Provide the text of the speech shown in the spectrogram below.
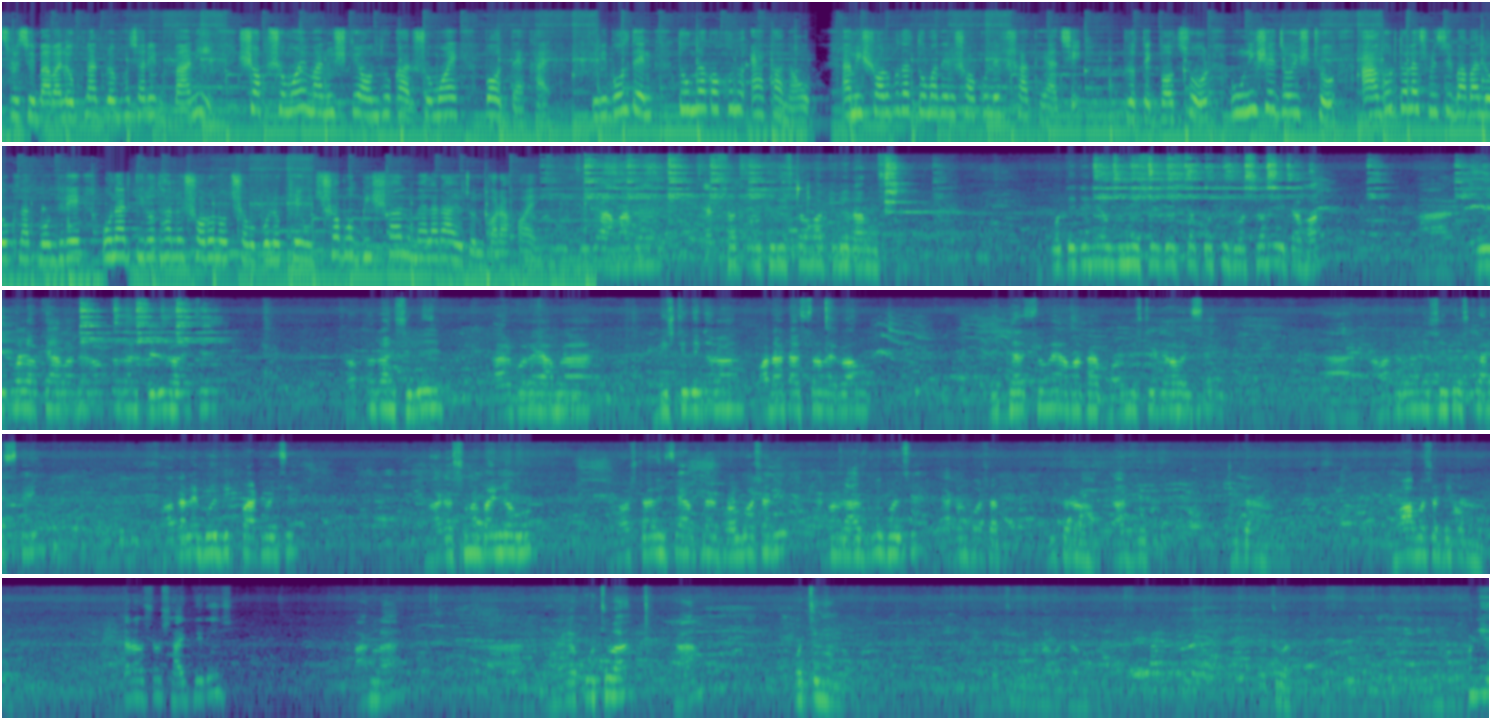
শ্রী শ্রী বাবা লোকনাথ ব্রহ্মচারীর বাণী সব সময় মানুষকে অন্ধকার সময় পথ দেখায়। তিনি বলতেন, তোমরা কখনো একা নও। আমি সর্বদা তোমাদের সকলের সাথে আছি। প্রত্যেক বছর উনিশে জ্যৈষ্ঠ আগরতলা শ্রী শ্রী বাবা লোকনাথ মন্দিরে ওনার তিরোধান স্মরণ উৎসব উপলক্ষে উৎসব ও বিশাল মেলার আয়োজন করা হয়। আমাদের একশো চৌত্রিশতম উৎসব। প্রতিদিনে উনিশে জ্যৈষ্ঠ প্রতি বছরে এটা হয়। আর এই উপলক্ষে আমাদের রক্তদান শিবির হয়েছে। রক্তদান শিবির, তারপরে আমরা মিষ্টি বিতরণ অনাথ আশ্রম এবং বৃদ্ধাশ্রমে আমাদের ফল মিষ্টি দেওয়া হয়েছে। আর আমাদের উনিশে জ্যৈষ্ঠ আজকেই সকালে বৈদিক পাঠ হয়েছে। নটার সময় বাল্যভোগ দশটা হয়েছে আপনার ফল বসারি এখন রাজভোগ হয়েছে, এখন প্রসাদ বিতরণ রাজভোগ বিতরণ মহাপ্রসাদ বিতরণ তেরোশো সাঁত্রিশ বাংলা কচুয়া গ্রাম, পশ্চিমবঙ্গ পশ্চিমবঙ্গ বাবার জন্ম কচুয়া উনি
